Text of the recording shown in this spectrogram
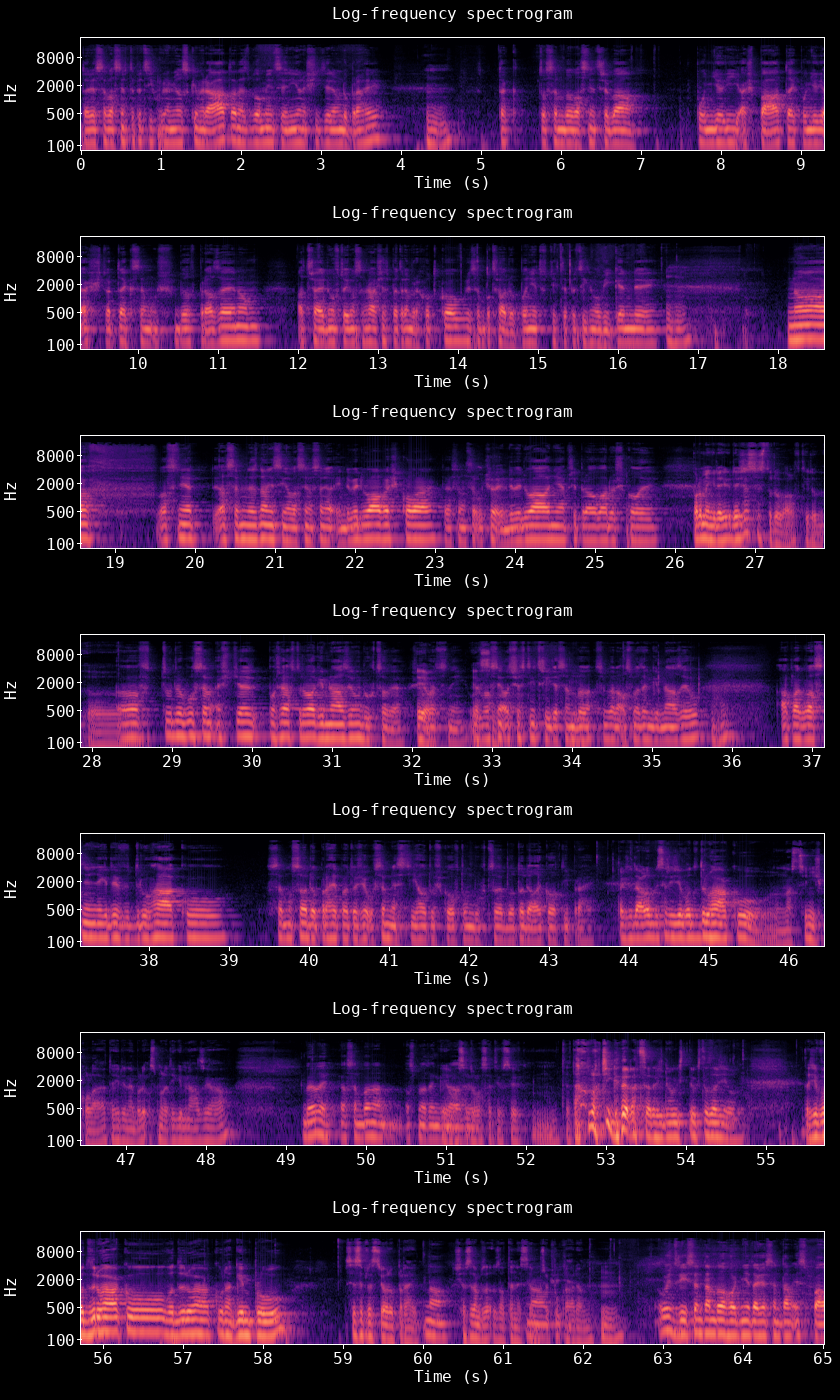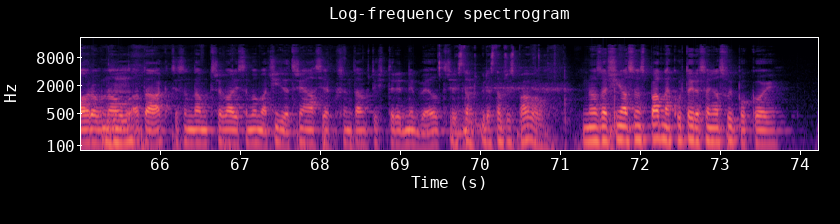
Tady se vlastně v Tepecích už neměl s kým hrát a nezbylo mi nic jiného, než jít jenom do Prahy. Hmm. Tak to jsem byl vlastně třeba pondělí až pátek, pondělí až čtvrtek jsem už byl v Praze jenom a třeba jednou v týdnu jsem hrál s Petrem Vrchotkou, že jsem potřeboval doplnit v těch Tepecích nebo víkendy. Mm-hmm. No a vlastně já jsem neznal nic jiného, vlastně jsem měl individuál ve škole, takže jsem se učil individuálně připravovat do školy. Promiň, kde, kde jsi studoval v té době? Uh... V tu dobu jsem ještě pořád studoval gymnázium v Duchcově, všeobecný. Vlastně od 6. třídy jsem byl, mm. jsem byl na 8. gymnáziu. Mm-hmm. A pak vlastně někdy v druháku jsem musel do Prahy, protože už jsem nestíhal tu školu v tom Duchcově, bylo to daleko od té Prahy. Takže dalo by se říct, že od druháku na střední škole, tehdy nebyly osmiletý gymnázia, byly, já jsem byl na osmiletém gymnáziu. Jo, vlastně ty jsi, to je ta mladší generace, takže už, už to zažil. Takže od druháku, od druháku na Gimplu jsi se přestěhoval do Prahy. No. Šel jsem tam za, za tenisem, no, předpokládám. Hmm. Už dřív jsem tam byl hodně, takže jsem tam i spal rovnou hmm. a tak. Že jsem tam třeba, když jsem byl mladší ze 13, jak jsem tam ty čtyři dny byl. Tři kde, dny. Jsi tam, kde jsi tam přespával? No začínal jsem spát na kurtech, kde jsem měl svůj pokoj.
